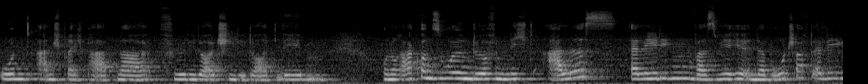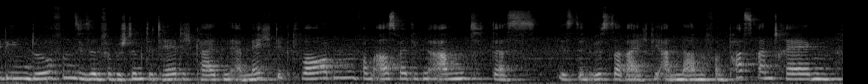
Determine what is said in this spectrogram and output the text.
und Ansprechpartner für die Deutschen, die dort leben. Honorarkonsuln dürfen nicht alles erledigen, was wir hier in der Botschaft erledigen dürfen. Sie sind für bestimmte Tätigkeiten ermächtigt worden vom Auswärtigen Amt. Das ist in Österreich die Annahme von Passanträgen.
